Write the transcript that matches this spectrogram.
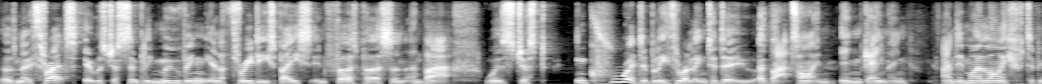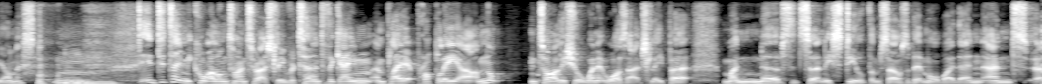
There was no threat, it was just simply moving in a 3D space in first person, and that was just incredibly thrilling to do at that time in gaming. and in my life, to be honest. It did take me quite a long time to actually return to the game and play it properly. I'm not entirely sure when it was actually, but my nerves had certainly steeled themselves a bit more by then. And uh,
